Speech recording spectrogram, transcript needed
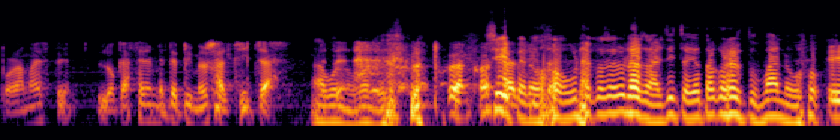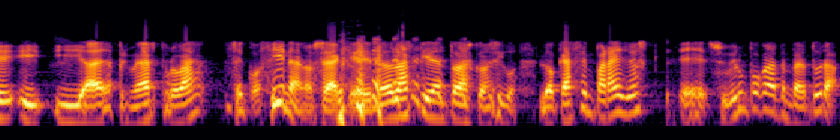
programa este, lo que hacen es meter primero salchichas. Ah, bueno, vale. sí, pero una cosa es una salchicha y otra cosa es tu mano. Y, y, a las primeras pruebas se cocinan, o sea que no las tienen todas consigo. Lo que hacen para ellos es eh, subir un poco la temperatura.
